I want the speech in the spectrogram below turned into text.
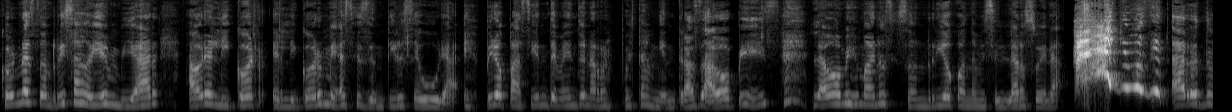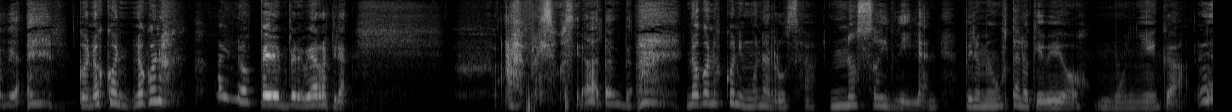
Con una sonrisa voy a enviar. Ahora el licor, el licor me hace sentir segura. Espero pacientemente una respuesta mientras hago pis. Lavo mis manos y sonrío cuando mi celular suena. ¡Ah! Conozco, no conozco. Ay, no, esperen, pero voy a respirar. Ah, porque se emocionaba tanto. No conozco ninguna rusa. No soy Dylan, pero me gusta lo que veo. Muñeca. ¡No!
